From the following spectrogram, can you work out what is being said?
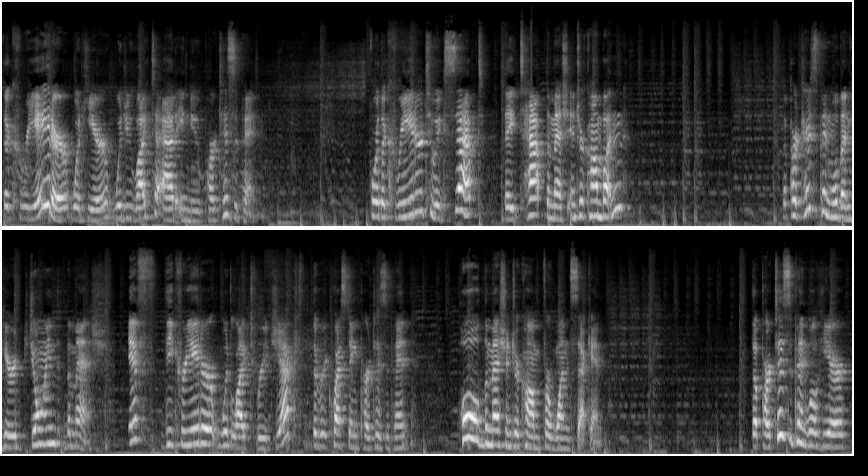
The creator would hear, Would you like to add a new participant? For the creator to accept, they tap the mesh intercom button. The participant will then hear joined the mesh. If the creator would like to reject the requesting participant, hold the mesh intercom for one second. The participant will hear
